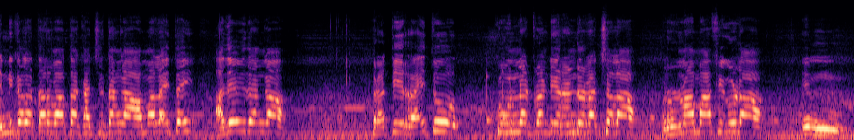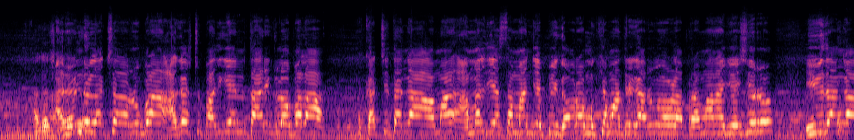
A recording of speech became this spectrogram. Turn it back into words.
ఎన్నికల తర్వాత ఖచ్చితంగా అమలవుతాయి అదేవిధంగా ప్రతి రైతుకు ఉన్నటువంటి రెండు లక్షల రుణమాఫీ కూడా రెండు లక్షల రూపాయలు ఆగస్టు పదిహేను తారీఖు లోపల ఖచ్చితంగా అమ- అమలు చేస్తామని చెప్పి గౌరవ ముఖ్యమంత్రి గారు కూడా ప్రమాణం చేశారు ఈ విధంగా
